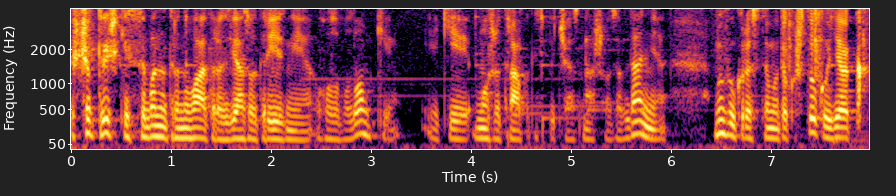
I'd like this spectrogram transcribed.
Щоб трішки себе не тренувати, розв'язувати різні головоломки, які можуть трапитись під час нашого завдання, ми використаємо таку штуку, як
